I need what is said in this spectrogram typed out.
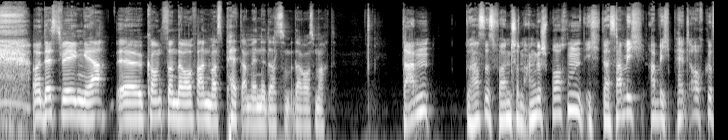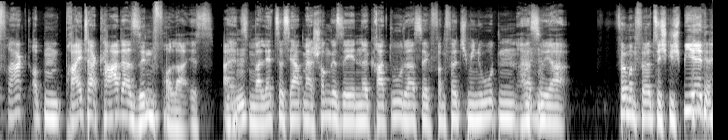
Und deswegen, ja, äh, kommt es dann darauf an, was Pat am Ende das, daraus macht. Dann Du hast es vorhin schon angesprochen. Ich, das habe ich, hab ich Pat auch gefragt, ob ein breiter Kader sinnvoller ist. Als, mhm. Weil letztes Jahr hat man ja schon gesehen, ne, gerade du, du hast ja von 40 Minuten, hast mhm. du ja 45 gespielt.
